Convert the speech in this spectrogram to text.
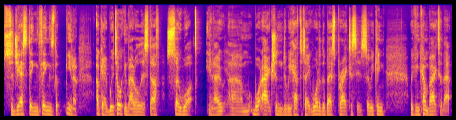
suggesting things that, you know, okay, we're talking about all this stuff. So what? You know, yeah. um, what action do we have to take? What are the best practices? So we can we can come back to that.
